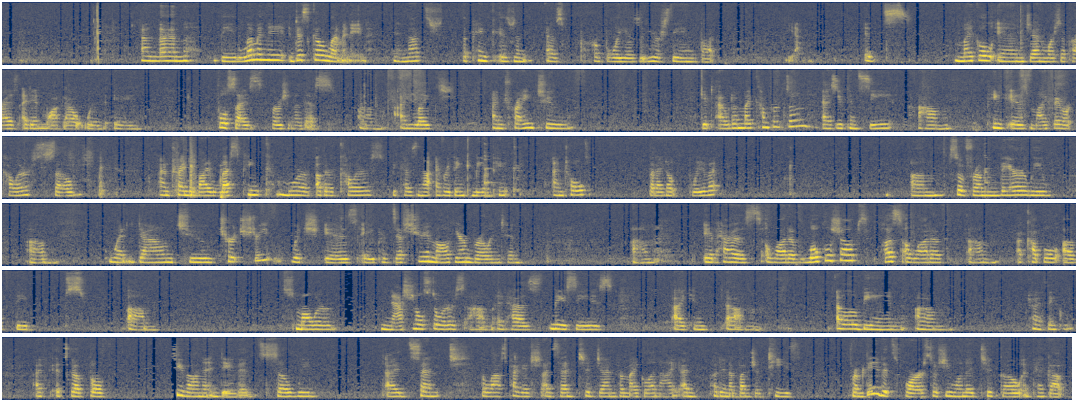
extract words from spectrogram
and then the lemonade, disco lemonade. And that's, the pink isn't as purpley as you're seeing, but yeah. It's, Michael and Jen were surprised I didn't walk out with a full-size version of this. Um, I liked, I'm trying to get out of my comfort zone. As you can see, um, pink is my favorite color, so I'm trying to buy less pink, more of other colors, because not everything can be in pink, I'm told, but I don't believe it. Um, so from there we um, went down to Church Street, which is a pedestrian mall here in Burlington. Um, it has a lot of local shops, plus a lot of, um, a couple of the um, smaller national stores. Um, it has Macy's. I can um, Bean. Um, trying to think. I've, it's got both Teavana and David. So we, I'd sent the last package I sent to Jen from Michael and I. and put in a bunch of teas from David's for her, so she wanted to go and pick up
